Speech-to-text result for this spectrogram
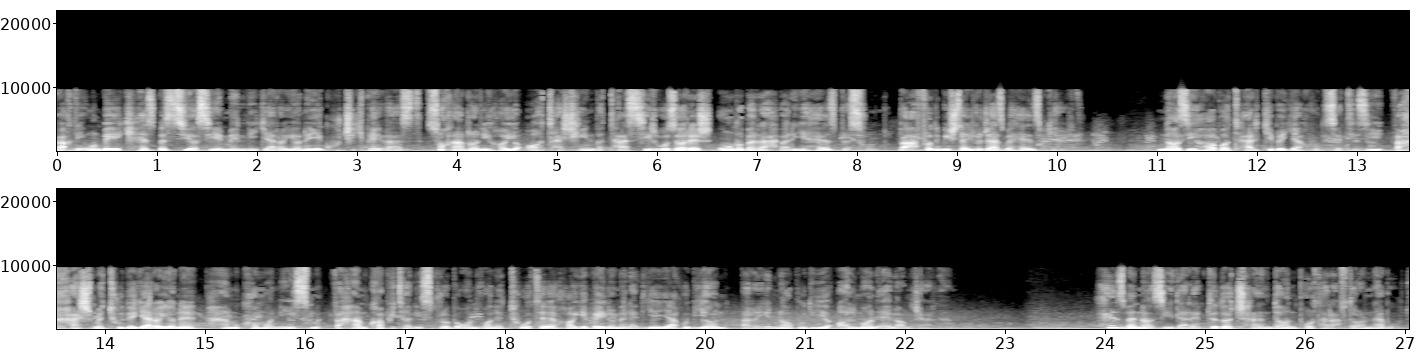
وقتی اون به یک حزب سیاسی ملی گرایانه کوچیک پیوست سخنرانی های آتشین و تاثیرگذارش اون رو به رهبری حزب رسوند و افراد بیشتری رو جذب حزب کرد نازی ها با ترکیب یهود ستیزی و خشم تودهگرایانه هم کمونیسم و هم کاپیتالیسم را به عنوان توطعه های بین یهودیان برای نابودی آلمان اعلام کردند. حزب نازی در ابتدا چندان پرطرفدار نبود.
